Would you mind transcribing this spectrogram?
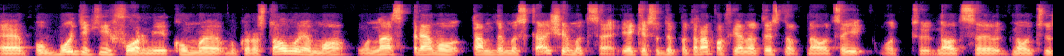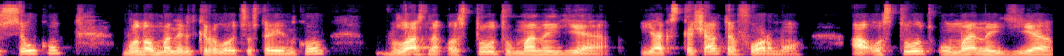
Е, по будь-якій формі, яку ми використовуємо, у нас прямо там, де ми скачуємо це, як я сюди потрапив, я натиснув на оцей, от на оце, на оцю ссылку, воно в мене відкрило цю сторінку. Власне, ось тут в мене є як скачати форму, а ось тут у мене є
